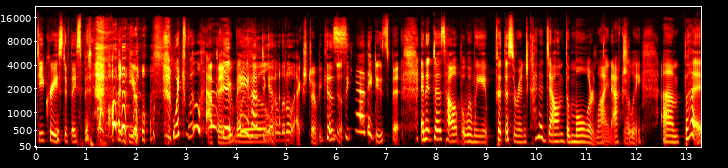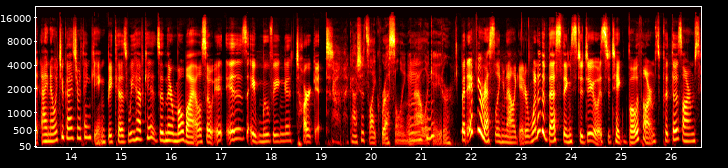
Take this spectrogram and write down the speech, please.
decreased if they spit it on you, which will happen. you may have to get a little extra because, yeah. they do spit. And it does help when we put the syringe kind of down the molar line, actually. Um, but I know what you guys are thinking because we have kids and they're mobile. So it is a moving target. Oh my gosh, it's like wrestling an Mhm. alligator. But if you're wrestling an alligator, one of the best things to do is to take both arms, put those arms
